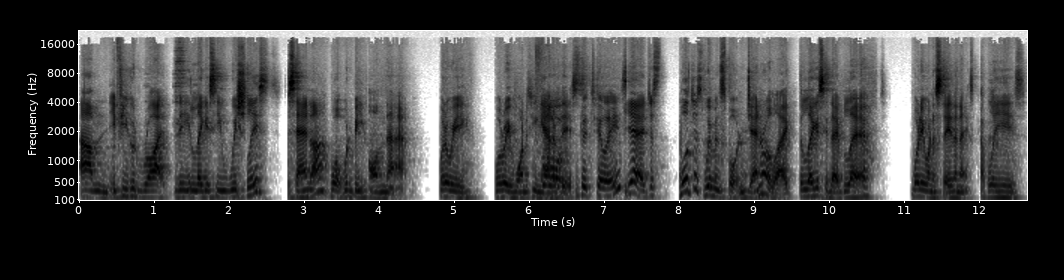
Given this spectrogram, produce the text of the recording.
Um, if you could write the legacy wish list to Sandra, what would be on that? What are we What are we wanting For out of this? The Tillies. yeah, just well, just women's sport in general, like the legacy they've left. What do you want to see in the next couple of years?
